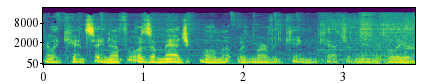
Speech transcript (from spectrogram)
Really can't say enough. It was a magic moment with Mervyn King and Catherine Mann earlier.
